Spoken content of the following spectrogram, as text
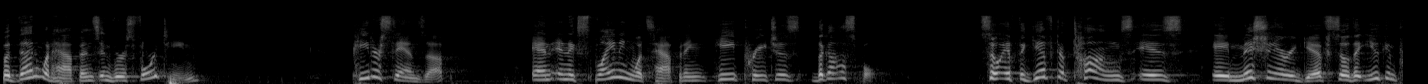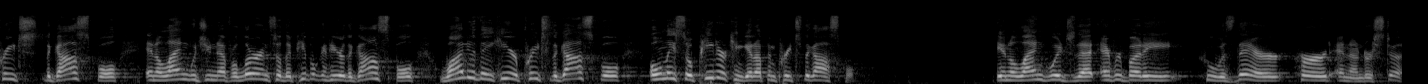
But then what happens in verse 14? Peter stands up, and in explaining what's happening, he preaches the gospel. So if the gift of tongues is a missionary gift so that you can preach the gospel in a language you never learned so that people can hear the gospel, why do they hear preach the gospel only so Peter can get up and preach the gospel? In a language that everybody who was there heard and understood.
